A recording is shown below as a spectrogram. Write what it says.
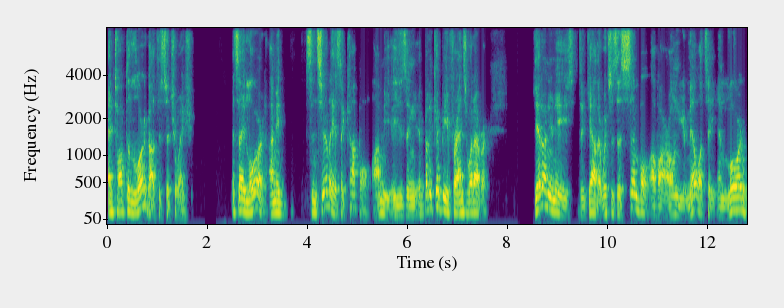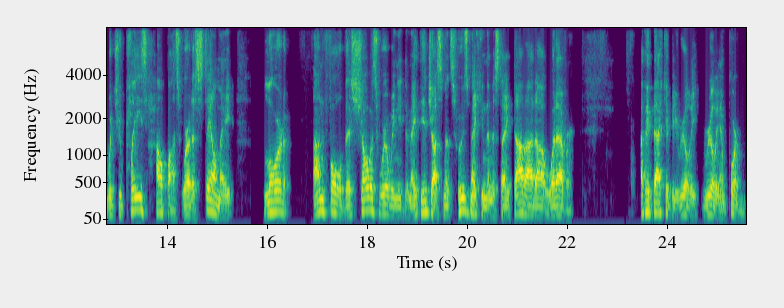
and talk to the Lord about the situation and say, Lord, I mean, sincerely as a couple, I'm using, but it could be friends, whatever get on your knees together, which is a symbol of our own humility. And Lord, would you please help us? We're at a stalemate. Lord, unfold this, show us where we need to make the adjustments, who's making the mistake, da, da, da, whatever. I think that could be really, really important.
